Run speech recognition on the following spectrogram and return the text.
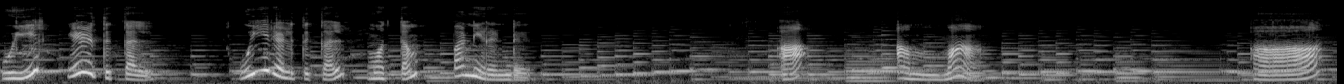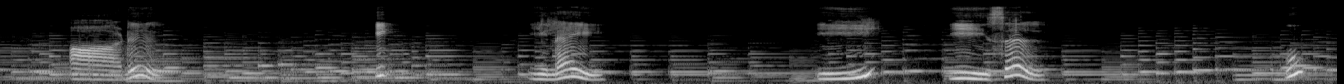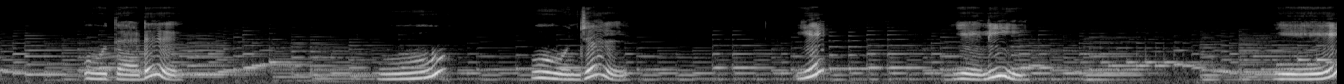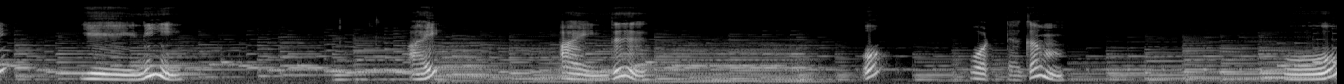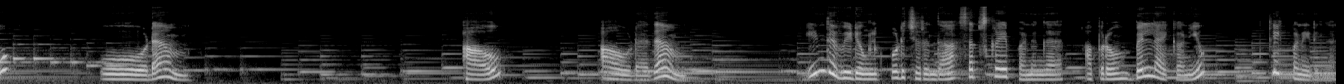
உயிர் எழுத்துக்கள். உயிர் எழுத்துக்கள் மொத்தம் பன்னிரண்டு. அ அம்மா. ஆ ஆடு. இ இலை. ஈ ஈசல். உ உதடு. ஊஞ்சல் ஏ எலி. ஏ ஏனி ஐ ஐந்து. ஒ ஒட்டகம். ஓ ஓடம். ஔ ஔடதம். இந்த வீடியோ உங்களுக்கு பிடிச்சிருந்தா சப்ஸ்கிரைப் பண்ணுங்க. அப்புறம் பெல் ஐக்கானையும் கிளிக் பண்ணிடுங்க.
